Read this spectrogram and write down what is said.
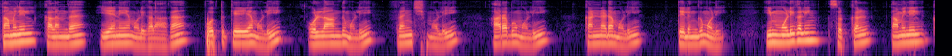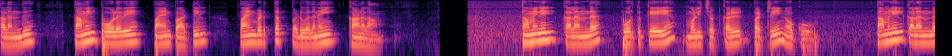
தமிழில் கலந்த ஏனைய மொழிகளாக போர்த்துக்கேய மொழி ஒல்லாந்து மொழி பிரெஞ்சு மொழி அரபு மொழி கன்னட மொழி தெலுங்கு மொழி. இம்மொழிகளின் சொற்கள் தமிழில் கலந்து தமிழ் போலவே பயன்பாட்டில் பயன்படுத்தப்படுவதனை காணலாம். தமிழில் கலந்த போர்த்துக்கேய மொழிச்சொற்கள் பற்றி நோக்குவோம் தமிழில் கலந்த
